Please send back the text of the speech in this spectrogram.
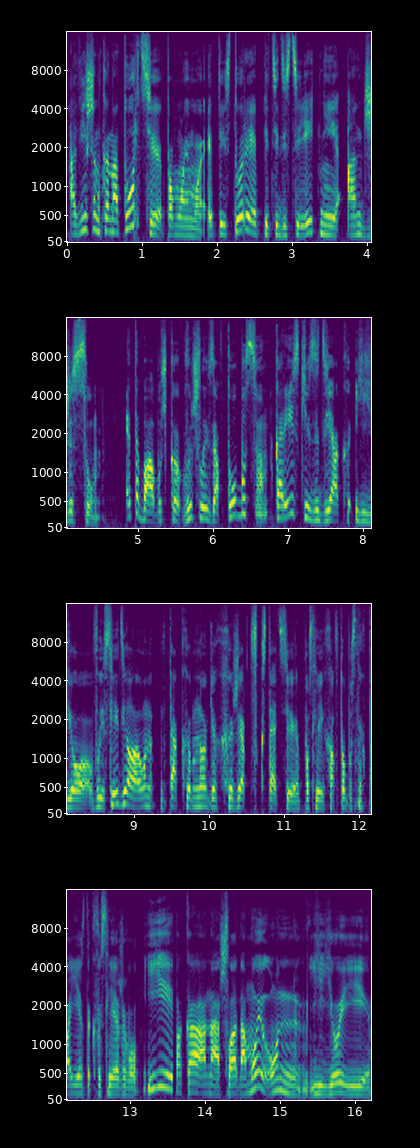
А вишенка на торте, по-моему, это история 50-летней Анджи Сун. Эта бабушка вышла из автобуса. Корейский зодиак ее выследил, а он так многих жертв, кстати, после их автобусных поездок выслеживал. И пока она шла домой, он ее и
